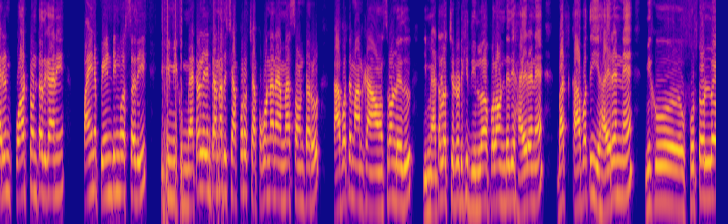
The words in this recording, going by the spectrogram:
ఐరన్ పాట్ ఉంటది కానీ పైన పెయింటింగ్ వస్తది. ఇది మీకు మెటల్ ఏంటన్నది చెప్పరు చెప్పకుండానే అమ్మేస్తూ ఉంటారు. కాకపోతే మనకు అవసరం లేదు. ఈ మెటల్ వచ్చేటోడికి దీని లోపల ఉండేది హైరనే బట్ కాకపోతే ఈ హైరన్ నే మీకు ఫోటోల్లో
